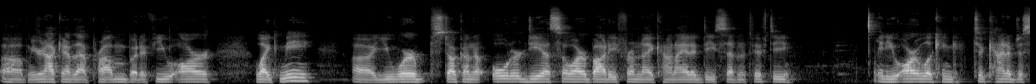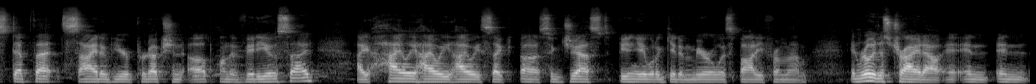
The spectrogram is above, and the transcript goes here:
Um, you're not gonna have that problem, but if you are like me, uh, you were stuck on an older DSLR body from Nikon, I had a D750, and you are looking to kind of just step that side of your production up on the video side, I highly, highly, highly uh, suggest being able to get a mirrorless body from them and really just try it out and, and, and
